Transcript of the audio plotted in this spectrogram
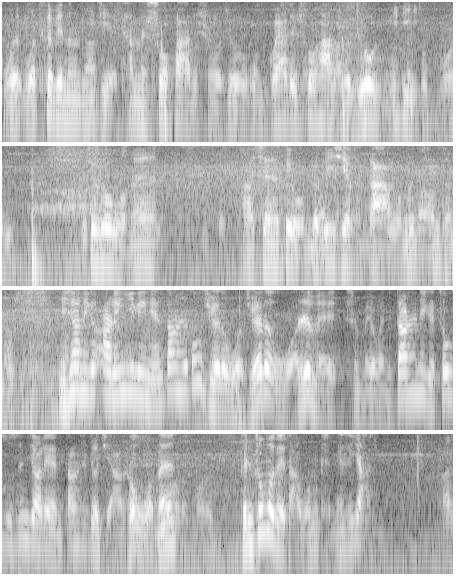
我我特别能理解他们说话的时候，就我们国家队说话的时候留有余地，就说我们啊，现在对我们的威胁很大，我们很可能，你像那个二零一零年，当时都觉得，我觉得我认为是没有问题。当时那个周树森教练当时就讲说，我们跟中国队打，我们肯定是亚军，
